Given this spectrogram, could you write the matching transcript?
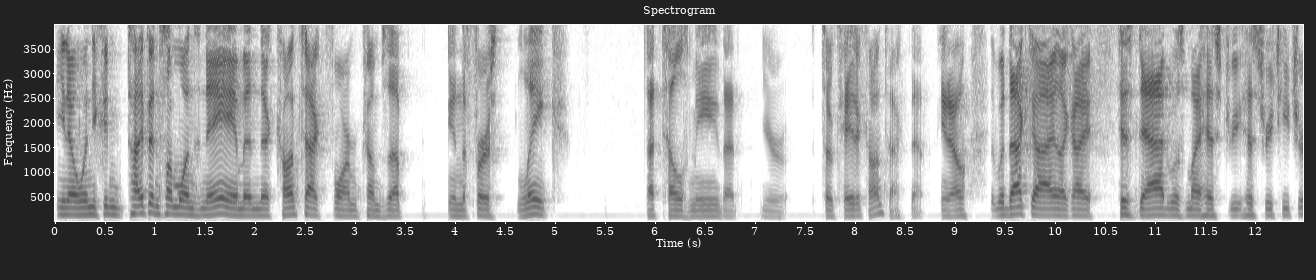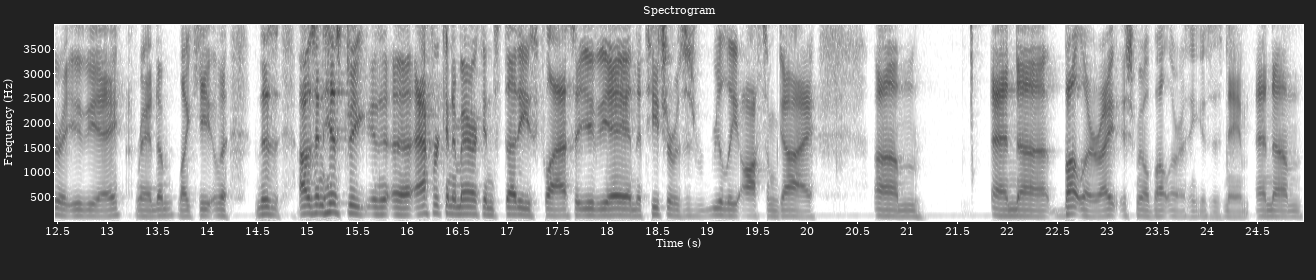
you know when you can type in someone's name and their contact form comes up in the first link, that tells me that you're it's okay to contact them. You know, with that guy, like I, his dad was my history history teacher at UVA. Random, like he, this. I was in history, uh, African American studies class at UVA, and the teacher was this really awesome guy. Um, and uh, Butler, right? Ishmael Butler, I think is his name. And um,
